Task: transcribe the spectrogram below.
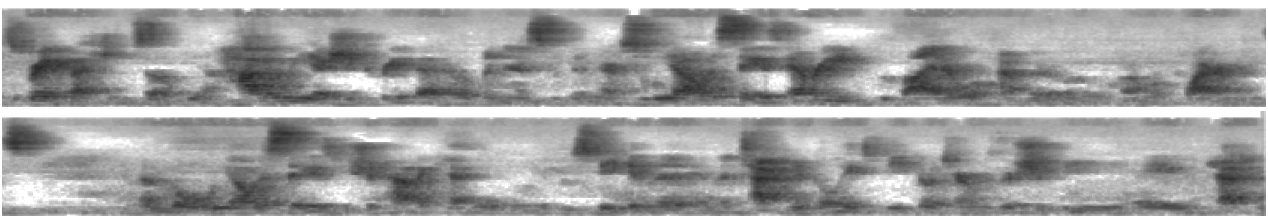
It's a great question. So, you know, how do we actually create that openness within there? So, we always say is every provider will have their own own requirements, and what we always say is you should have a cat. If you speak in the in the technical ATPCO terms, there should be a cat,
